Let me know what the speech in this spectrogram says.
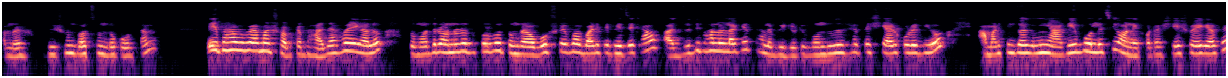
আমরা ভীষণ পছন্দ করতাম। এইভাবে আমার সবটা ভাজা হয়ে গেল। তোমাদের অনুরোধ করব, তোমরা অবশ্যই এবার বাড়িতে ভেজে খাও। আর যদি ভালো লাগে, তাহলে ভিডিওটি বন্ধুদের সাথে শেয়ার করে দিও। আমার কিন্তু আমি আগেই বলেছি, অনেক কটা শেষ হয়ে গেছে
